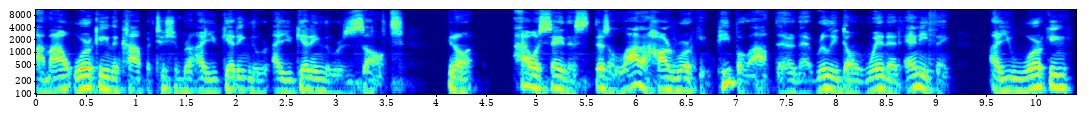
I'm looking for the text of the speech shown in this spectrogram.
I'm outworking the competition, but are you getting the are you getting the results? You know, I always say this: there's a lot of hardworking people out there that really don't win at anything. Are you working?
